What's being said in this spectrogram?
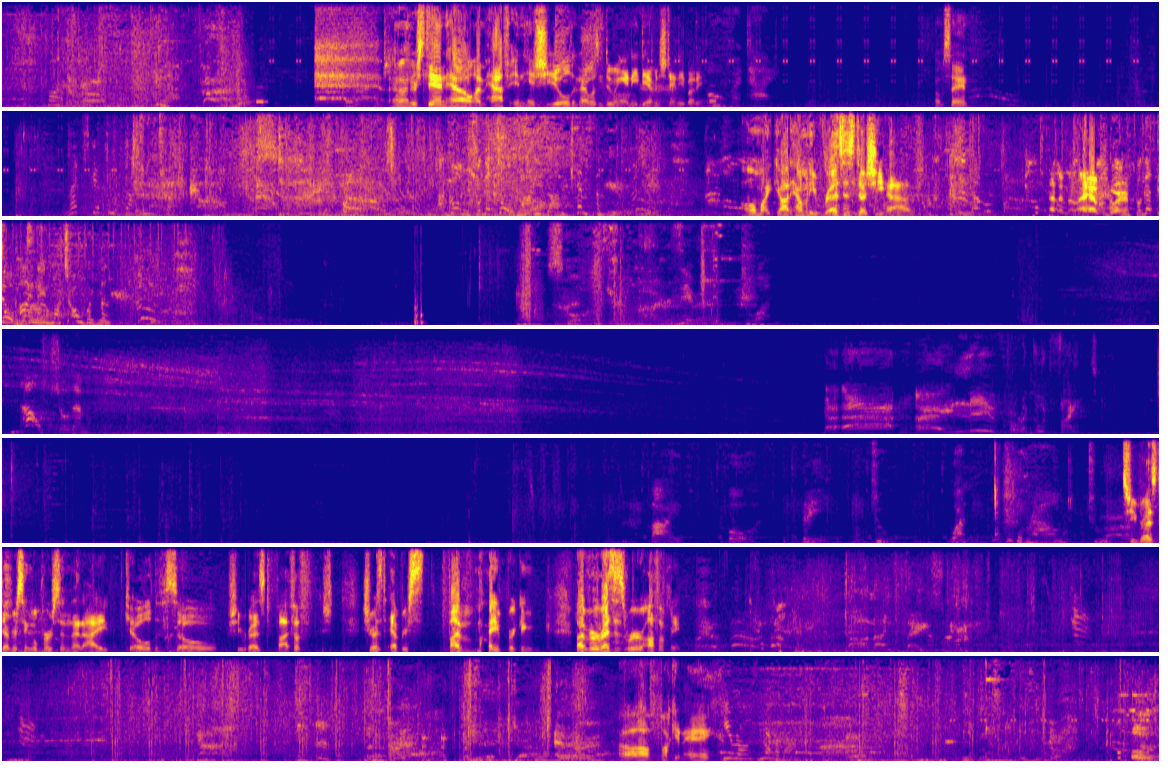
I don't understand how I'm half in his shield and I wasn't doing any damage to anybody. Know what I'm saying? Oh my god, how many reses does she have? I don't know, I have four. I live for a good fight! Five, four, three, two, one. Round two. She rezzed every single person that I killed, so she rezzed five of. She rezzed every. Five of my freaking. Five of her rezzes were off of me. Fucking a! Heroes never die. Oh,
